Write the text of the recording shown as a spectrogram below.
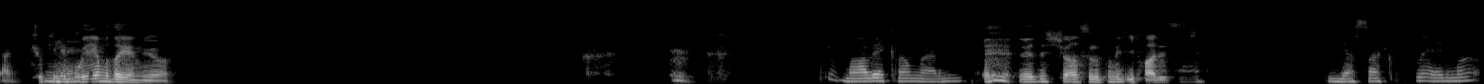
Yani kökeni Ne? buraya mı dayanıyor? Mavi ekran verdim. Evet şu an suratındaki ifadesizlik. Yasaklı elma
